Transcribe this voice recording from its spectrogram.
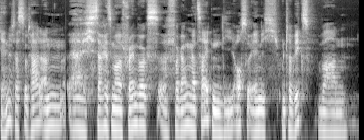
Erinnert das total an, äh, ich sage jetzt mal, Frameworks äh, vergangener Zeiten, die auch so ähnlich unterwegs waren.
